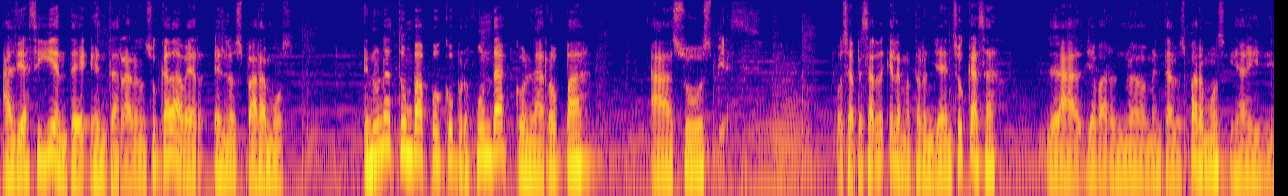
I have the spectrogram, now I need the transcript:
Al día siguiente enterraron su cadáver en los páramos, en una tumba poco profunda con la ropa a sus pies. O sea, a pesar de que la mataron ya en su casa, la llevaron nuevamente a los páramos y ahí...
